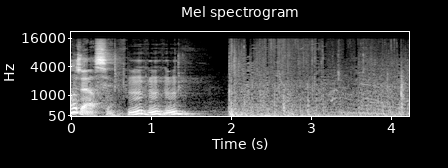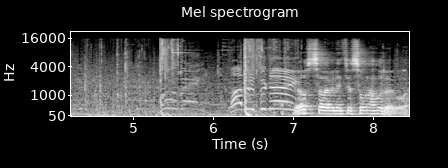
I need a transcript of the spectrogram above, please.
Nahoře asi. Hm, hm, hm. Jo, zcela evidentně jsou nahoře, vole.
